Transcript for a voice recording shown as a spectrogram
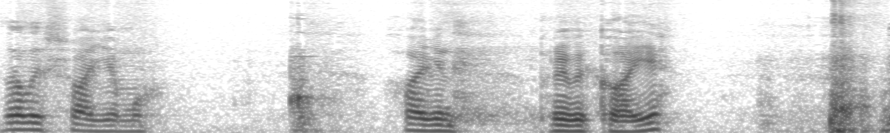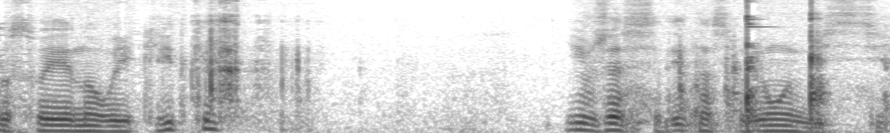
залишаємо. Хай він привикає до своєї нової клітки і вже сидить на своєму місці.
